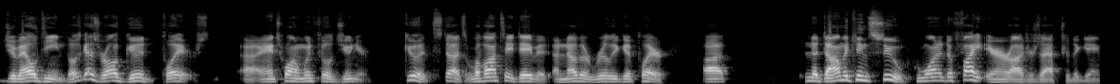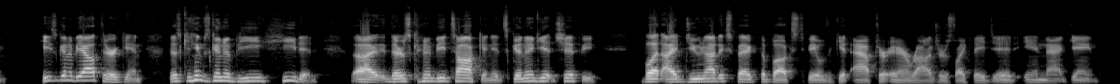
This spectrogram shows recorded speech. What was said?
Jamel Dean. Those guys are all good players. Uh, Antoine Winfield Jr. Good studs. Lavonte David, another really good player. Uh, Ndamukong Suh, who wanted to fight Aaron Rodgers after the game. He's going to be out there again. This game's going to be heated. Uh, there's going to be talking. It's going to get chippy. But I do not expect the Bucks to be able to get after Aaron Rodgers like they did in that game.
